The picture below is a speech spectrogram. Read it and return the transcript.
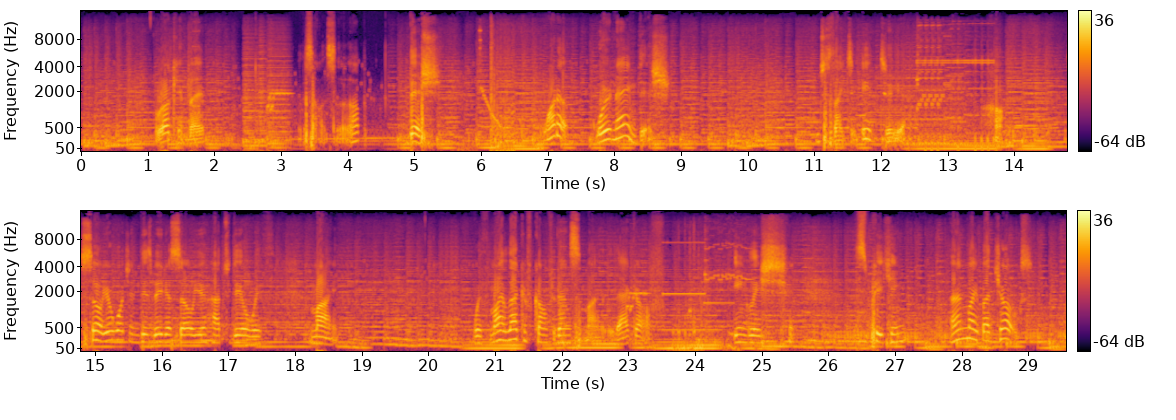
rocking, babe. Let's up. Dish. What a weird name, Dish. Just like to eat, do you? Huh. So you're watching this video, so you have to deal with my with my lack of confidence, my lack of English speaking, and my bad jokes.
